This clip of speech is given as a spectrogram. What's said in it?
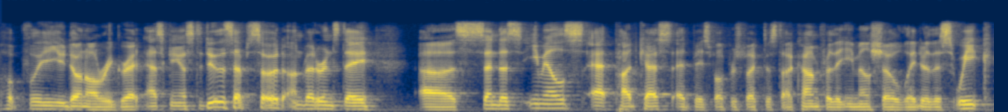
hopefully you don't all regret asking us to do this episode on Veterans Day. Uh, send us emails at podcast at baseballprospectus.com for the email show later this week.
